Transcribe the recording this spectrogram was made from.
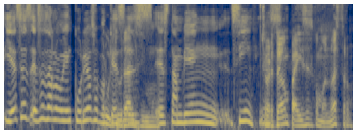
Y eso es, eso es algo bien curioso porque es, Cultural, es- también, sí. Sobre es- todo en países como el nuestro.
